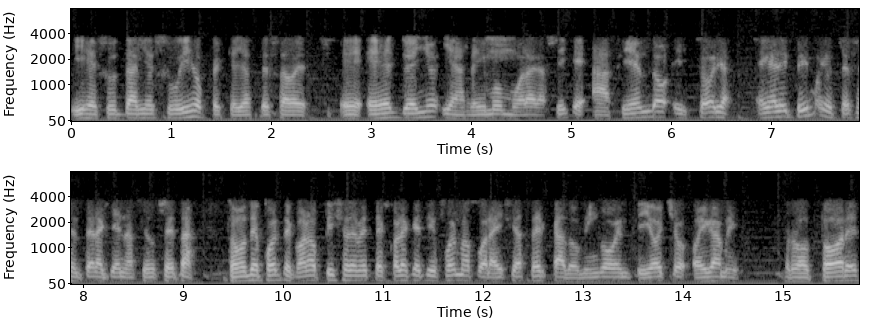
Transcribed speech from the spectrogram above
y Jesús Daniel, su hijo, pues que ya usted sabe, eh, es el dueño, y a Raymond Morales. Así que haciendo historia en el hipismo, y usted se entera aquí en Nación Z, somos deporte con auspicio de Mestre que te informa, por ahí se acerca domingo 28, óigame, rotores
